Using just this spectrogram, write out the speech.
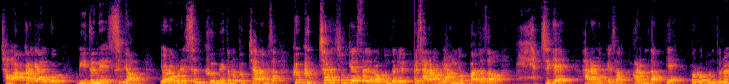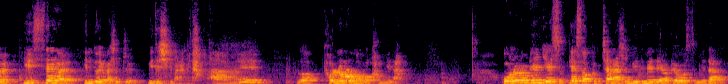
정확하게 알고 믿음이 쓰면 여러분의 쓴 그 믿음을 극찬하면서 그 극찬 속에서 여러분들을 그 사랑으로 양육받아서 멋지게 하나님께서 아름답게 여러분들을 일생을 인도해 가실 줄 믿으시기 바랍니다. 아멘. 그래서 결론으로 넘어갑니다. 오늘 우리는 예수께서 극찬하신 믿음에 대해 배웠습니다.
